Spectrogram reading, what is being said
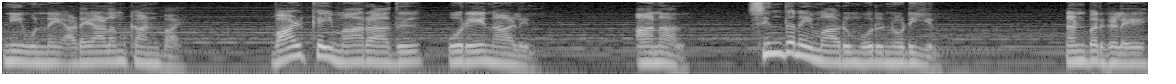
நீ உன்னை அடையாளம் காண்பாய். வாழ்க்கை மாறாது ஒரே நாளில். ஆனால் சிந்தனை மாறும் ஒரு நொடியில். நண்பர்களே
